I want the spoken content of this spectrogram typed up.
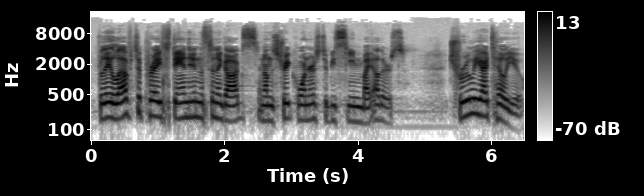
for they love to pray standing in the synagogues and on the street corners to be seen by others. Truly, I tell you,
